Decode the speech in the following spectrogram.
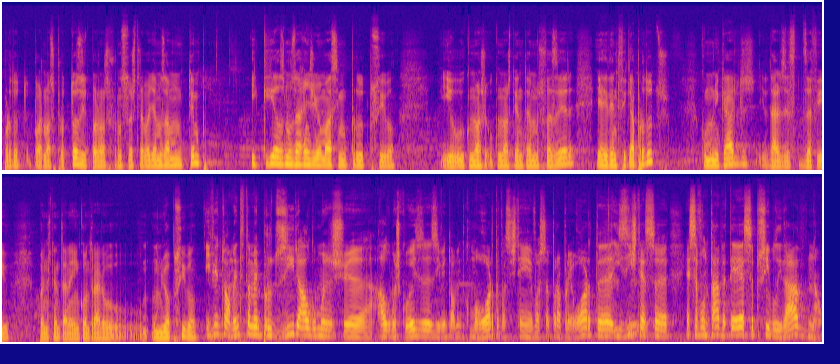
produto, para os nossos produtores e para os nossos fornecedores trabalhamos há muito tempo e que eles nos arranjem o máximo de produto possível. E o que nós, o que nós tentamos fazer é identificar produtos, comunicar-lhes e dar-lhes esse desafio para nos tentarem encontrar o, o melhor possível. Eventualmente também produzir algumas, uh, algumas coisas, eventualmente com uma horta, vocês têm a vossa própria horta, existe essa, essa vontade, até essa possibilidade? Não.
